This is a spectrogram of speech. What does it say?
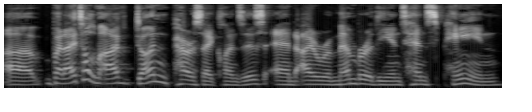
Uh, but I told him I've done parasite cleanses, and I remember the intense pain.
